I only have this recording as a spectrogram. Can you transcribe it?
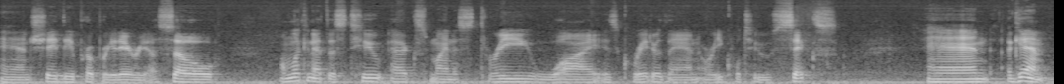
and shade the appropriate area. So I'm looking at this 2x minus 3y is greater than or equal to 6. And again,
